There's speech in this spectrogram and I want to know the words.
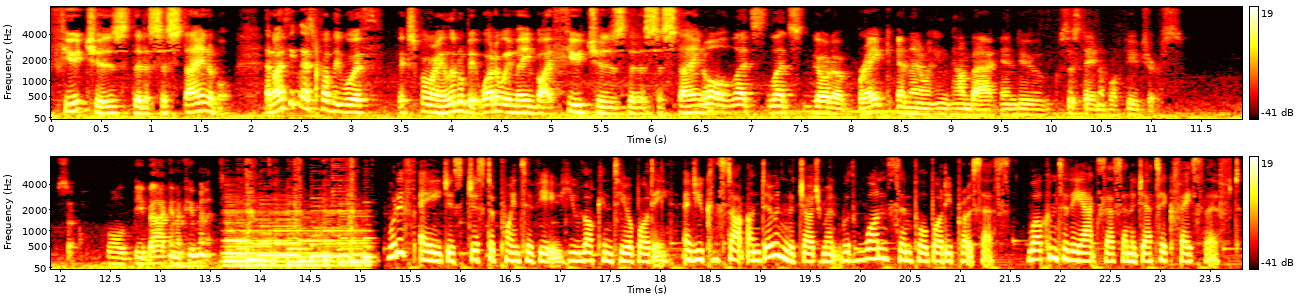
futures that are sustainable. And I think that's probably worth exploring a little bit. What do we mean by futures that are sustainable? Well, let's let's go to break and then we can come back and do sustainable futures. So we'll be back in a few minutes. What if age is just a point of view you lock into your body and you can start undoing the judgment with one simple body process? Welcome to the Access Energetic Facelift,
